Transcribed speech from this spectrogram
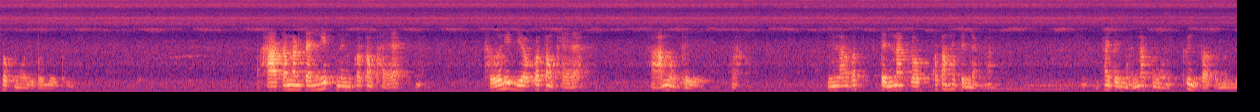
ชกมวยอยู่บนเวทีขาดกำลังใจนิดหนึ่งก็ต้องแพ้เถอนิดเดียวก็ต้องแพ้ หามลงเปลยนี่เราก็เป็นนักรบก็ต้องให้เป็นอย่างนั้นให้เป็นเหมือนนักมวยขึ้นต่อกันบนเว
